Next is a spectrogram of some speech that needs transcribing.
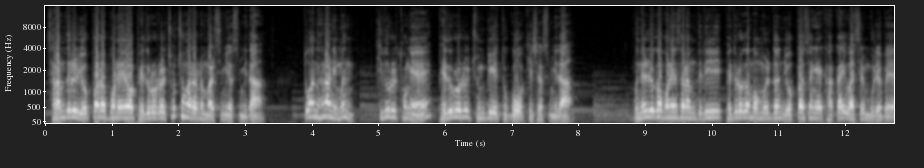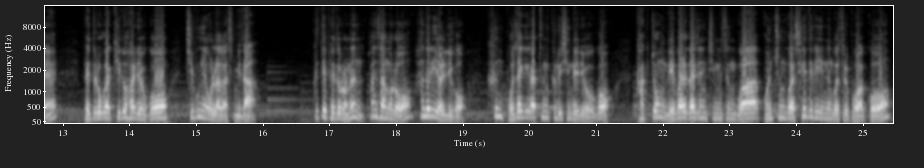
사람들을 요바로 보내어 베드로를 초청하라는 말씀이었습니다. 또한 하나님은 기도를 통해 베드로를 준비해 두고 계셨습니다. 고넬료가 보낸 사람들이 베드로가 머물던 요바성에 가까이 왔을 무렵에 베드로가 기도하려고 지붕에 올라갔습니다. 그때 베드로는 환상으로 하늘이 열리고 큰 보자기 같은 그릇이 내려오고 각종 네 발 가진 짐승과 곤충과 새들이 있는 것을 보았고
